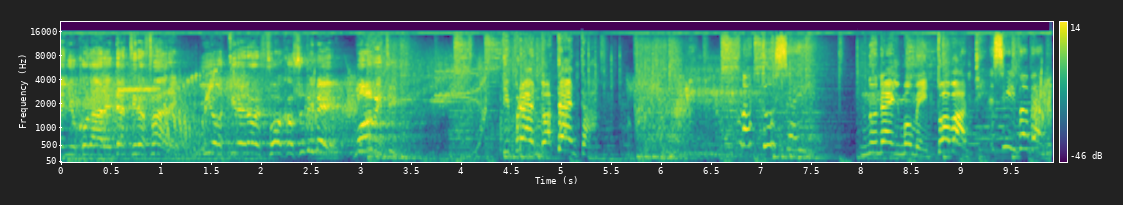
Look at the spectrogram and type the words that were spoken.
Piagnucolare e datti da fare! Io attirerò il fuoco su di me! Muoviti! Ti prendo, attenta! Ma tu sei... Non è il momento, avanti! Sì, va bene.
